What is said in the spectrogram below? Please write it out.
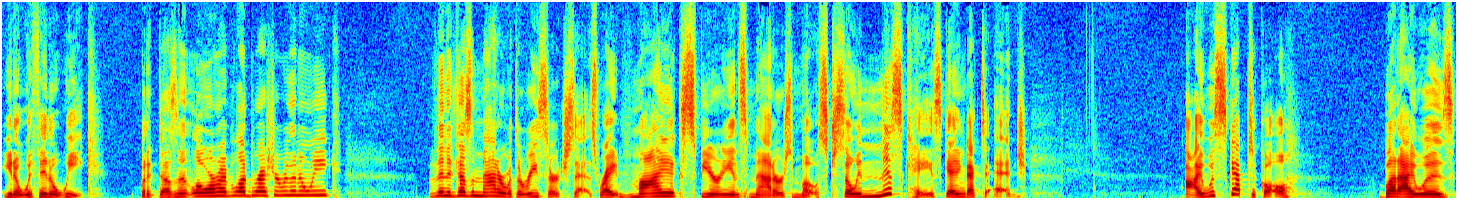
you know, within a week, but it doesn't lower my blood pressure within a week, then it doesn't matter what the research says, right? My experience matters most. So in this case, getting back to Edge, I was skeptical, but I was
